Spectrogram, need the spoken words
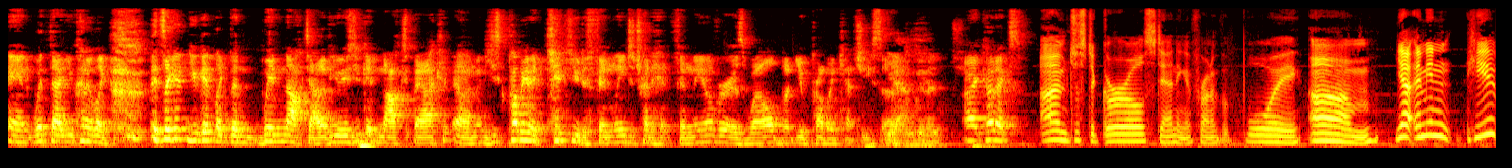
and with that, you kind of like it's like you get like the wind knocked out of you as you get knocked back. Um, and he's probably gonna kick you to Finley to try to hit Finley over as well, but you'll probably catch Issa. Yeah, I'm gonna. All right, Codex. I'm just a girl standing in front of a boy. Um, yeah, I mean, he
